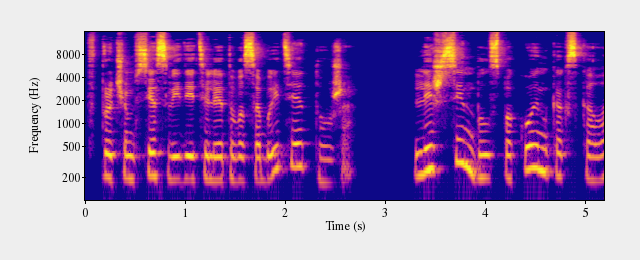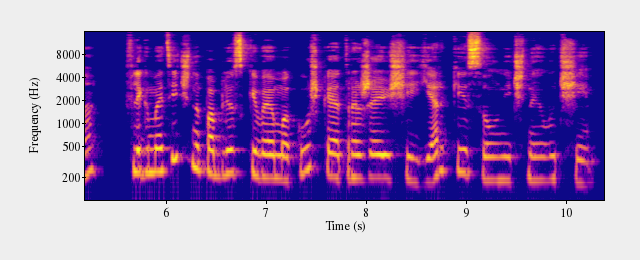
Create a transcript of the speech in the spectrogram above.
Впрочем, все свидетели этого события тоже. Лишь Син был спокоен, как скала, флегматично поблескивая макушкой, отражающей яркие солнечные лучи.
